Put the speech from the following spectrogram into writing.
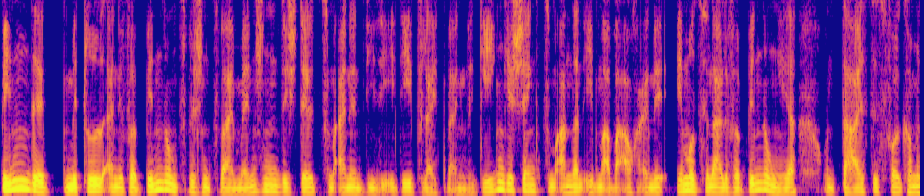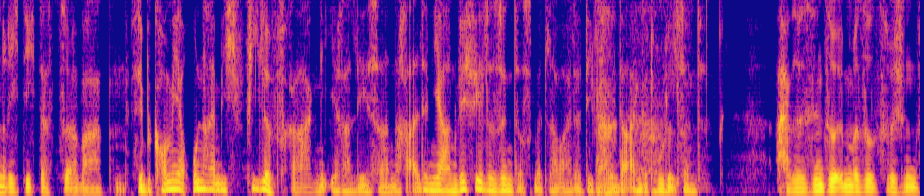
Bindemittel, eine Verbindung zwischen zwei Menschen. Die stellt zum einen diese Idee vielleicht ein Gegengeschenk, zum anderen eben aber auch eine emotionale Verbindung her. Und da ist es vollkommen richtig, das zu erwarten. Sie bekommen ja unheimlich viele Fragen Ihrer Leser nach all den Jahren. Wie viele sind das mittlerweile, die da eingetrudelt sind? Also es sind so immer so zwischen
